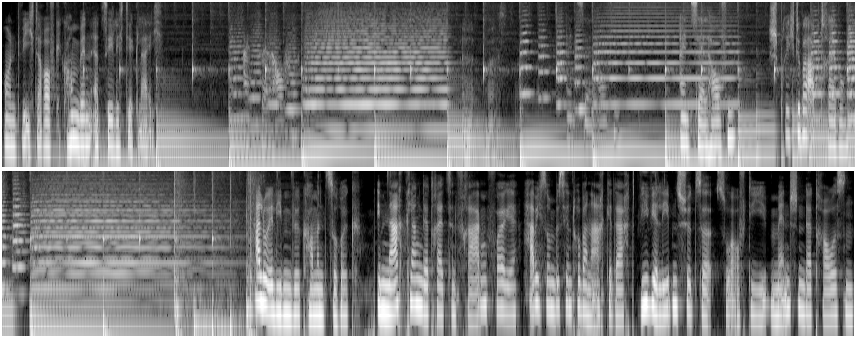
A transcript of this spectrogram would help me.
und wie ich darauf gekommen bin, erzähle ich dir gleich. Ein Zellhaufen spricht über Abtreibung. Hallo ihr Lieben, willkommen zurück. Im Nachklang der 13 Fragen Folge habe ich so ein bisschen drüber nachgedacht, wie wir Lebensschützer so auf die Menschen da draußen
